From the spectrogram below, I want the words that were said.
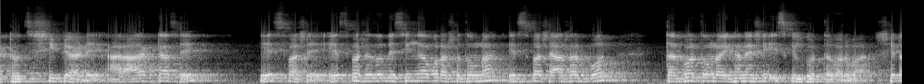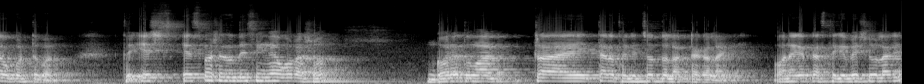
একটা হচ্ছে শিপইয়ার্ডে আর আরেকটা আছে এস পাশে এস পাশে যদি সিঙ্গাপুর আসো তোমরা এস পাশে আসার পর তারপর তোমরা এখানে এসে স্কিল করতে পারবা, সেটাও করতে পারো। তো এস এস পাশে যদি সিঙ্গাপুর আসো, গড়ে তোমার প্রায় তেরো থেকে চোদ্দ লাখ টাকা লাগে। অনেকের কাছ থেকে বেশিও লাগে,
